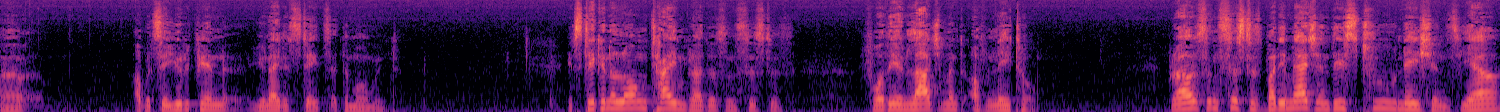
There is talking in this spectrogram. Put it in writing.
uh, I would say, European United States at the moment. It's taken a long time, brothers and sisters, for the enlargement of NATO. Brothers and sisters, but imagine these two nations, yeah,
